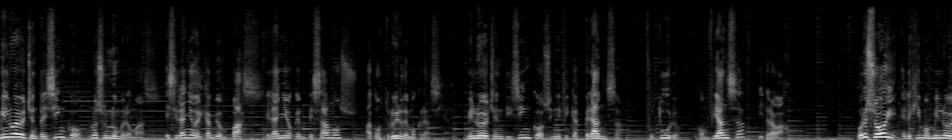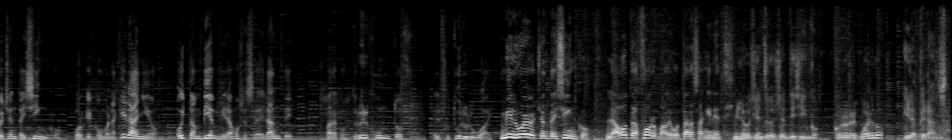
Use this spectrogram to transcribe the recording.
1985 no es un número más, es el año del cambio en paz, el año que empezamos a construir democracia. 1985 significa esperanza, futuro, confianza y trabajo. Por eso hoy elegimos 1985, porque como en aquel año, hoy también miramos hacia adelante para construir juntos el futuro Uruguay. 1985, la otra forma de votar a Sanguinetti. 1985, con el recuerdo y la esperanza.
